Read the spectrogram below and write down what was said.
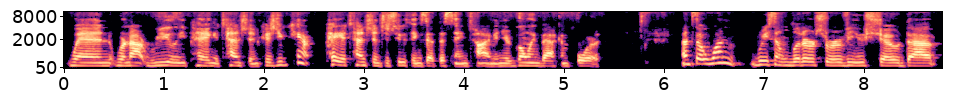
when we're not really paying attention because you can't pay attention to two things at the same time and you're going back and forth. And so one recent literature review showed that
